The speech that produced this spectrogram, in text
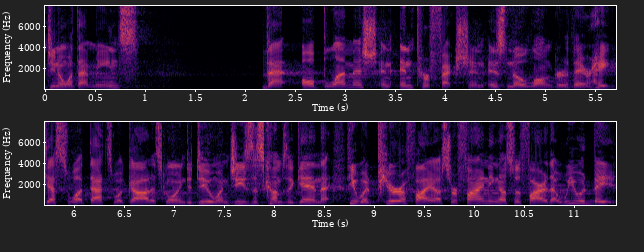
do you know what that means? That all blemish and imperfection is no longer there. Hey, guess what? That's what God is going to do when Jesus comes again, that He would purify us, refining us with fire, that we would be,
